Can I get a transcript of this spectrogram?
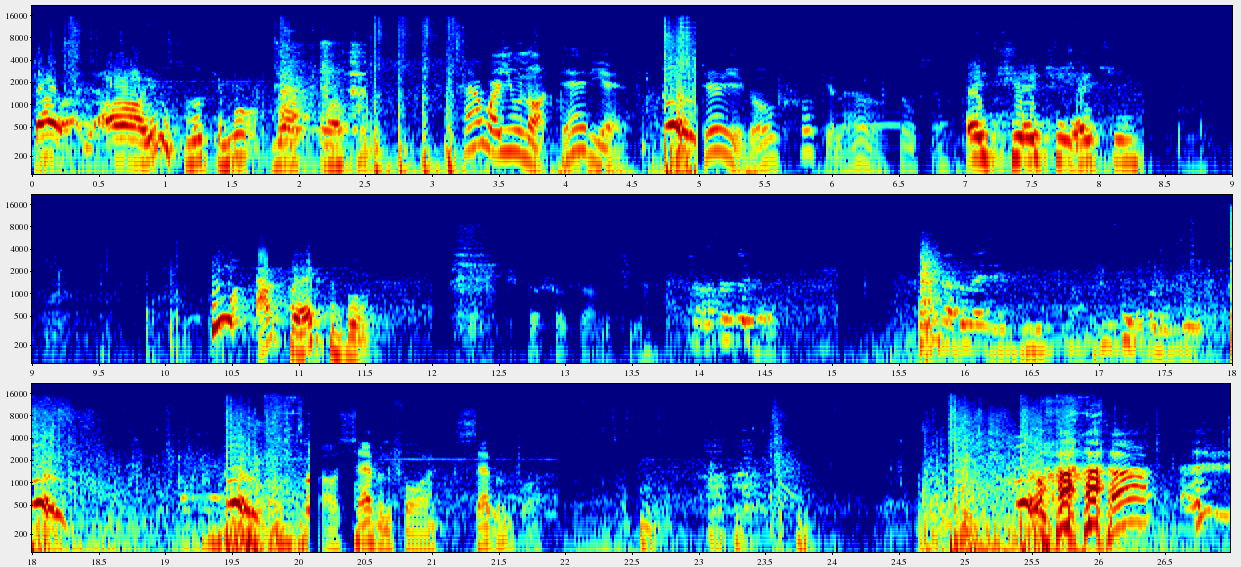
That, oh, you just look him up. What? What? How are you not dead yet? There you go. Fucking hell. No sense. H E H E H E. Ooh, I'm flexible. the fuck's wrong with you? Oh, seven four. Seven four. Oh,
